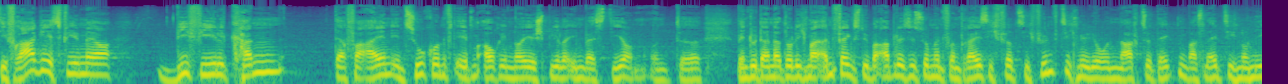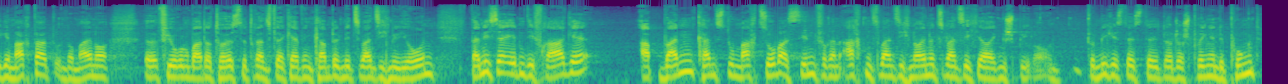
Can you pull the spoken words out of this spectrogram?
Die Frage ist vielmehr, wie viel kann der Verein in Zukunft eben auch in neue Spieler investieren. Und äh, wenn du dann natürlich mal anfängst, über Ablösesummen von 30, 40, 50 Millionen nachzudenken, was Leipzig noch nie gemacht hat, unter meiner äh, Führung war der teuerste Transfer Kevin Campbell mit 20 Millionen, dann ist ja eben die Frage, ab wann kannst du, macht sowas Sinn für einen 28, 29-jährigen Spieler? Und für mich ist das der, der, springende Punkt.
